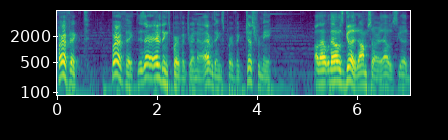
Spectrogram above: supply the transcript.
Perfect. Perfect. Is there everything's perfect right now. Everything's perfect just for me. Oh, that that was good. I'm sorry. That was good.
